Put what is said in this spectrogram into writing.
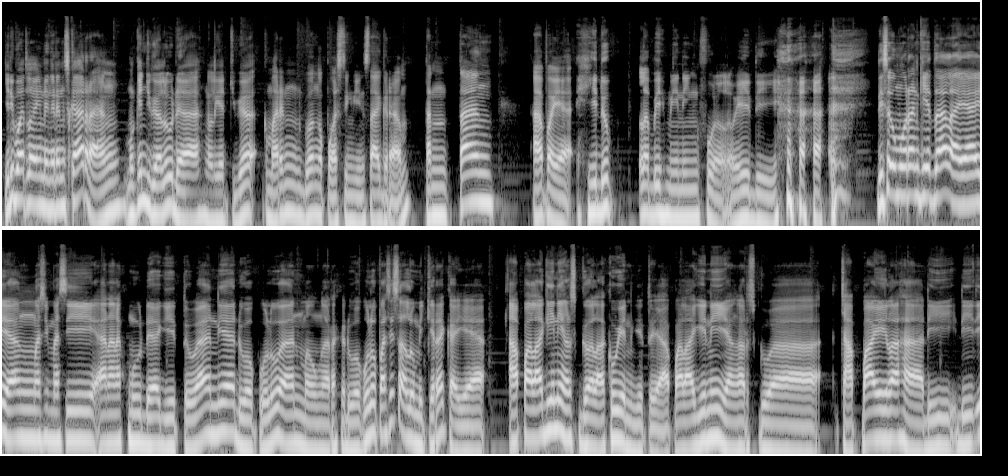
Jadi buat lo yang dengerin sekarang, mungkin juga lo udah ngeliat juga kemarin gue ngeposting di Instagram tentang apa ya hidup lebih meaningful. Widih. di seumuran kita lah ya yang masih-masih anak-anak muda gituan ya 20-an mau ngarah ke 20 pasti selalu mikirnya kayak apalagi nih harus gue lakuin gitu ya? Apalagi nih yang harus gue capai lah di di, di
